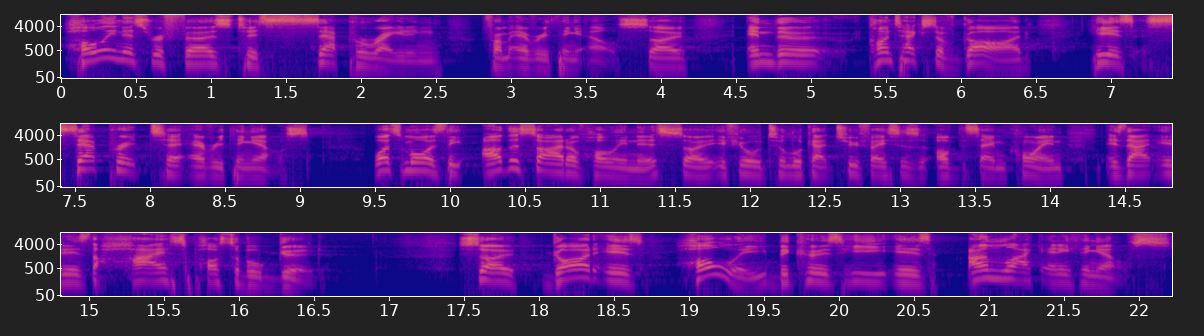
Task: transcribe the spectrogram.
holiness refers to separating from everything else. So, in the context of God, He is separate to everything else. What's more, is the other side of holiness, so if you were to look at two faces of the same coin, is that it is the highest possible good. So, God is holy because He is unlike anything else.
